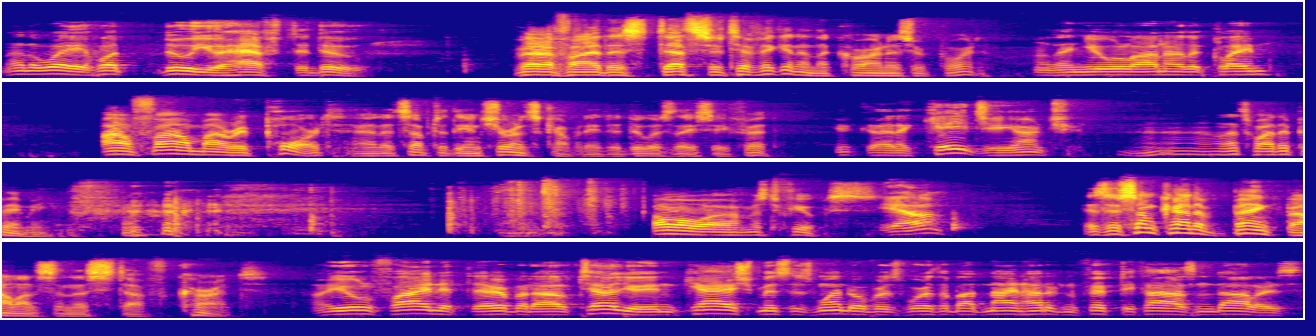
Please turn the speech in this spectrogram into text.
By the way, what do you have to do? Verify this death certificate and the coroner's report. Well, then you'll honor the claim? I'll file my report, and it's up to the insurance company to do as they see fit. You're kind of cagey, aren't you? Uh, that's why they pay me. oh, uh, Mr. Fuchs, Yeah? is there some kind of bank balance in this stuff, current? Well, you'll find it there, but I'll tell you, in cash, Mrs. Wendover's worth about $950,000.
